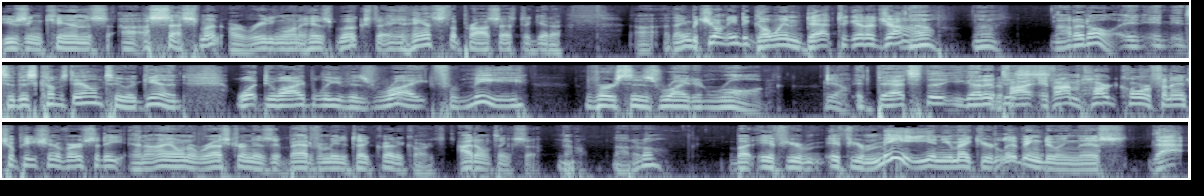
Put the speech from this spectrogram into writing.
using Ken's uh, assessment or reading one of his books to enhance the process to get a, uh, a thing, but you don't need to go in debt to get a job. No, no, not at all. And, and, and so this comes down to again, what do I believe is right for me versus right and wrong? Yeah. If That's the you got to. If, I, if I'm hardcore Financial Peace University and I own a restaurant, is it bad for me to take credit cards? I don't think so. no, not at all. But if you're if you're me and you make your living doing this, that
